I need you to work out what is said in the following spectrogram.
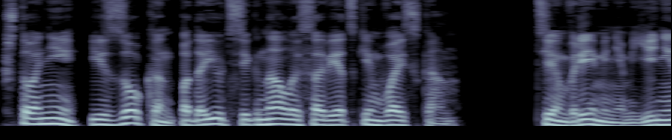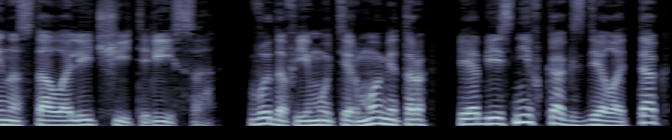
что они из окон подают сигналы советским войскам. Тем временем Енина стала лечить Риса, выдав ему термометр и объяснив, как сделать так,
